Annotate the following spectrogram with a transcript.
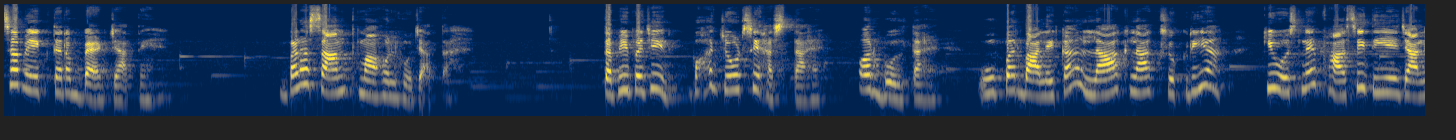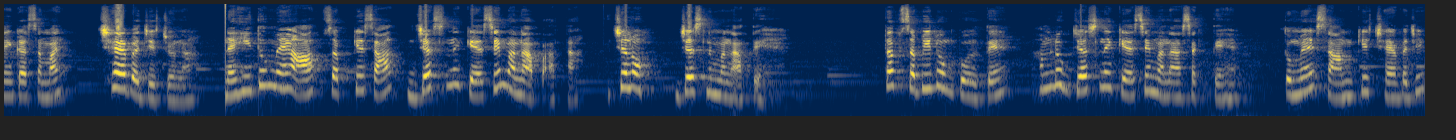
सब एक तरफ़ बैठ जाते हैं। बड़ा शांत माहौल हो जाता है। तभी वज़ीर बहुत ज़ोर से हंसता है और बोलता है, ऊपर वाले का लाख लाख शुक्रिया कि उसने फांसी दिए जाने का समय छः बजे चुना। नहीं तो मैं आप सबके साथ जश्न कैसे मना पाता? चलो, जश्न मनाते हैं। तब सभी लोग बोलते हैं, हम लोग जश्न कैसे मना सकते हैं? तुम्हें शाम के छः बजे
